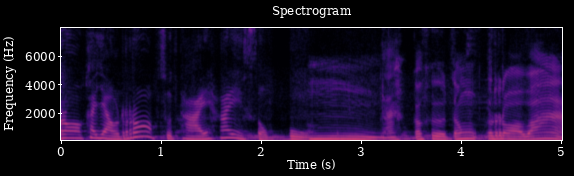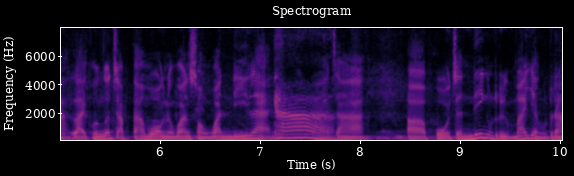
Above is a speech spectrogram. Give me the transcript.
รอเขย่ารอบสุดท้ายให้สมบูรณ์อืมนะก็คือต้องรอว่าหลายคนก็จับตามองในวันสองวันนี้แหละค่ะว่าจะเอ่อโผจะนิ่งหรือไม่อย่างไร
